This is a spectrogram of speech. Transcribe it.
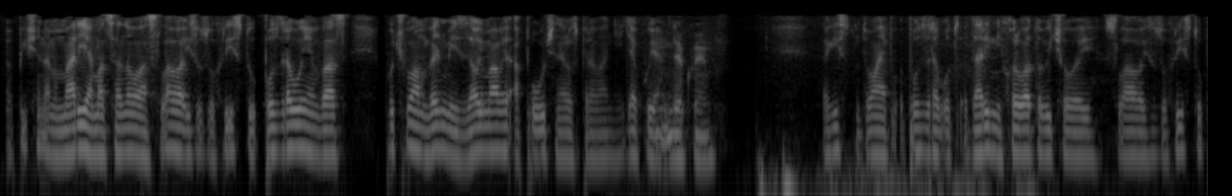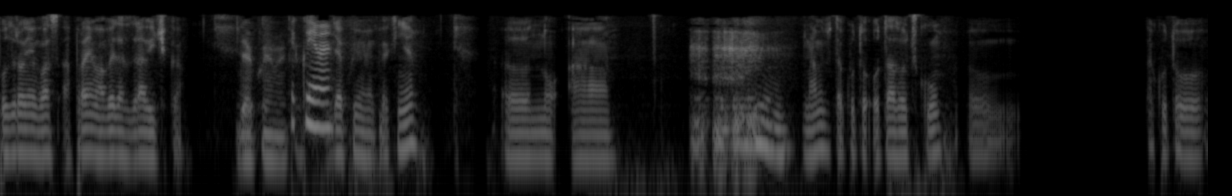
Píše nám Maria Macanová, Slava Isusu Christu. Pozdravujem vás, počúvam veľmi zaujímavé a poučné rozprávanie. Ďakujem. Ďakujem. Takisto tu máme pozdrav od Dariny Chorvatovičovej, Sláva Isusu Christu. Pozdravujem vás a prajem vám veľa zdravíčka. Ďakujeme. Ďakujeme. Ďakujeme pekne. No a máme tu takúto otázočku, takúto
